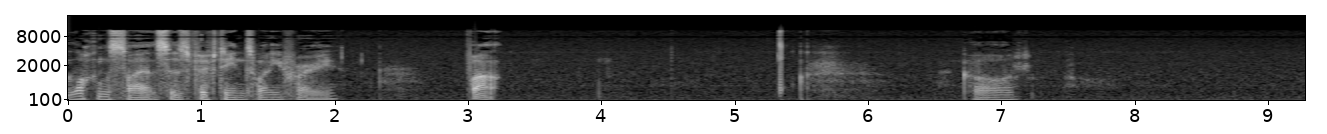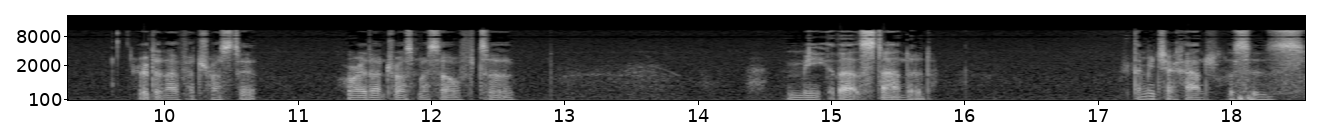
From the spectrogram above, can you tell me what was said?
lock and sight says 1523, but God, I don't know if I trust it, or I don't trust myself to meet that standard. Let me check Angelus's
